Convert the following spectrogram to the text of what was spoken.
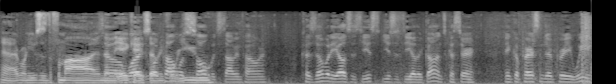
Yeah, everyone uses the FAMA and so then the AK-74. what, what problem was solved with stopping power? Because nobody else is use, uses the other guns, because they're, in comparison, they're pretty weak.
